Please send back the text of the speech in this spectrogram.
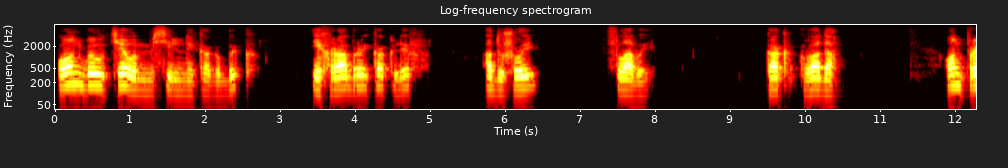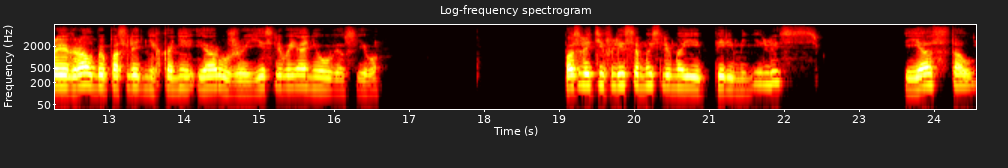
Он был телом сильный, как бык, и храбрый, как лев, а душой слабый, как вода. Он проиграл бы последних коней и оружие, если бы я не увез его. После Тифлиса мысли мои переменились, и я стал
